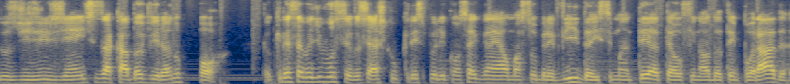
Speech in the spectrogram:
dos dirigentes acaba virando pó. Eu queria saber de você, você acha que o Crespo ele consegue ganhar uma sobrevida e se manter até o final da temporada?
